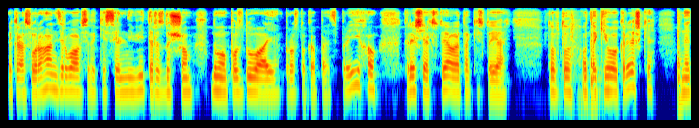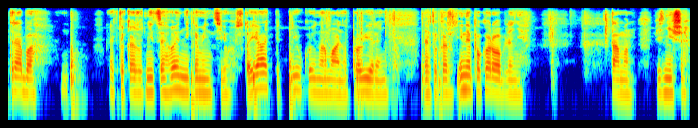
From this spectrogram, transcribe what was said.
якраз ураган зірвався, такий сильний вітер з дощом. Думав, поздуває, просто капець. Приїхав, криші як стояли, так і стоять. Тобто, отакі о кришки не треба, як то кажуть, ні цеглин, ні камінців. Стоять під плівкою нормально, провірені, як то кажуть, і не покороблені. Там он пізніше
